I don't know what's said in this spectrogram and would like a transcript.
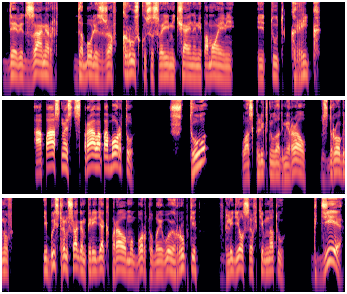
Дэвид замер, до боли сжав кружку со своими чайными помоями, и тут крик. «Опасность справа по борту!» «Что?» — воскликнул адмирал, вздрогнув, и быстрым шагом, перейдя к правому борту боевой рубки, вгляделся в темноту. «Где?»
